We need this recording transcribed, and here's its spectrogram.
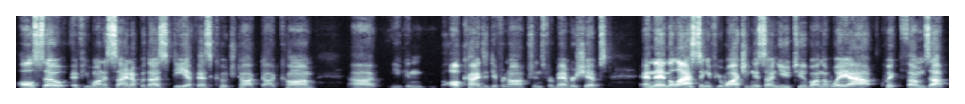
Also, if you want to sign up with us, dfscoachtalk.com. Uh, you can all kinds of different options for memberships. And then the last thing, if you're watching this on YouTube on the way out, quick thumbs up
